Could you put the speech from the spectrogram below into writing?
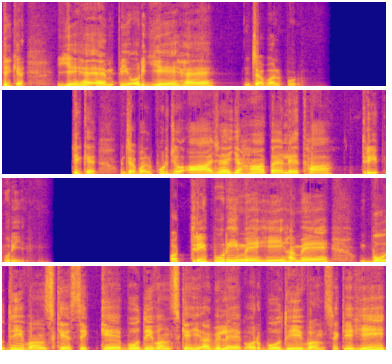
ठीक है? ये है एमपी और ये है जबलपुर। ठीक है? जबलपुर जो आज है, यहाँ पहले था त्रिपुरी। और त्रिपुरी में ही हमें बोधि वंश के सिक्के, बोधि वंश के ही अभिलेख और बोधि वंश के ही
